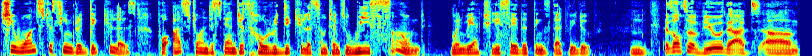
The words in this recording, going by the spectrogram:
She wants to seem ridiculous for us to understand just how ridiculous sometimes we sound when we actually say the things that we do. There's also a view that um,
